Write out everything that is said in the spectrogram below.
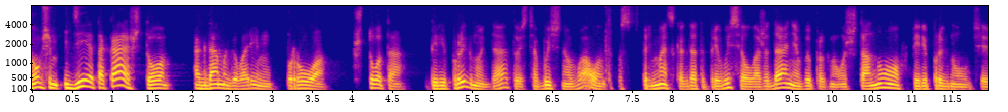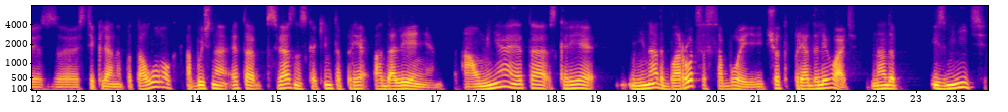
Ну, в общем, идея такая, что когда мы говорим про что-то перепрыгнуть, да, то есть обычно вау, он воспринимается, когда ты превысил ожидания, выпрыгнул из штанов, перепрыгнул через э, стеклянный потолок. Обычно это связано с каким-то преодолением. А у меня это скорее не надо бороться с собой и что-то преодолевать. Надо изменить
